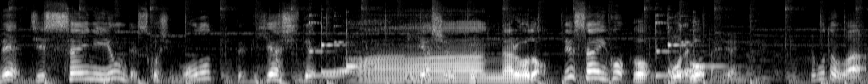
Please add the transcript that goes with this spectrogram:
で実際に4で少し戻って右足でああなるほど。で最後お5で五また左に乗る。ってことは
